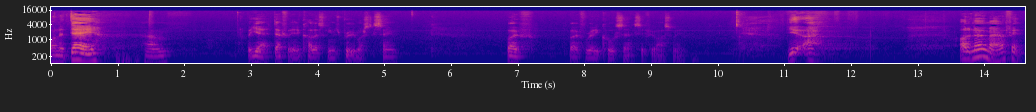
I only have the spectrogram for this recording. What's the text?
on the day. Um, but yeah, definitely the colour scheme is pretty much the same. Both, both really cool sets if you ask me. Yeah. I don't know man, I think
